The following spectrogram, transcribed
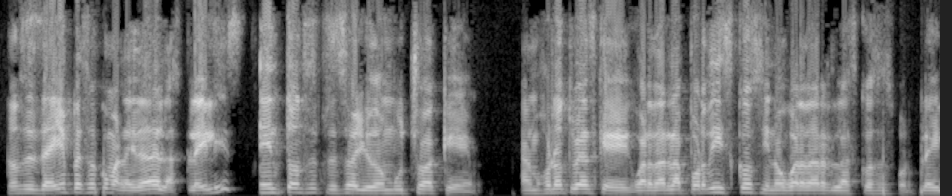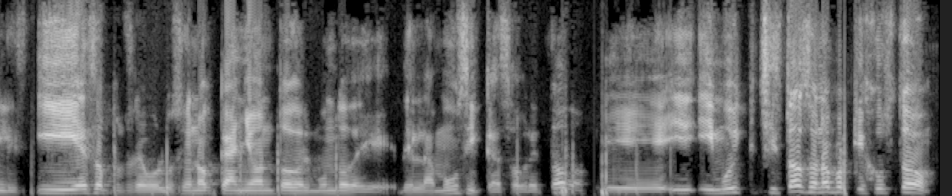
Entonces de ahí empezó como la idea de las playlists, entonces pues eso ayudó mucho a que a lo mejor no tuvieras que guardarla por discos, sino guardar las cosas por playlist. Y eso pues revolucionó cañón todo el mundo de, de la música, sobre todo. Eh, y, y muy chistoso, ¿no? Porque justo,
